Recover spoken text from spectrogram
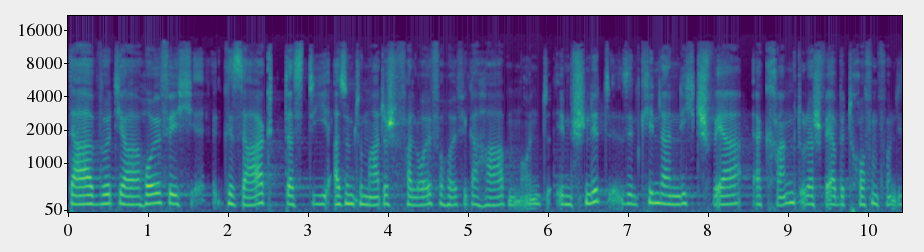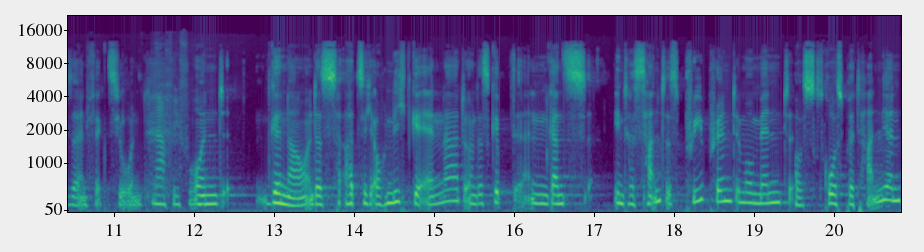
da wird ja häufig gesagt, dass die asymptomatische Verläufe häufiger haben. Und im Schnitt sind Kinder nicht schwer erkrankt oder schwer betroffen von dieser Infektion. Nach wie vor. Und genau, und das hat sich auch nicht geändert. Und es gibt ein ganz interessantes Preprint im Moment aus Großbritannien.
